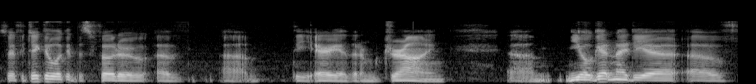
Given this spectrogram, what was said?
So if you take a look at this photo of um, the area that I'm drawing, um, you'll get an idea of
